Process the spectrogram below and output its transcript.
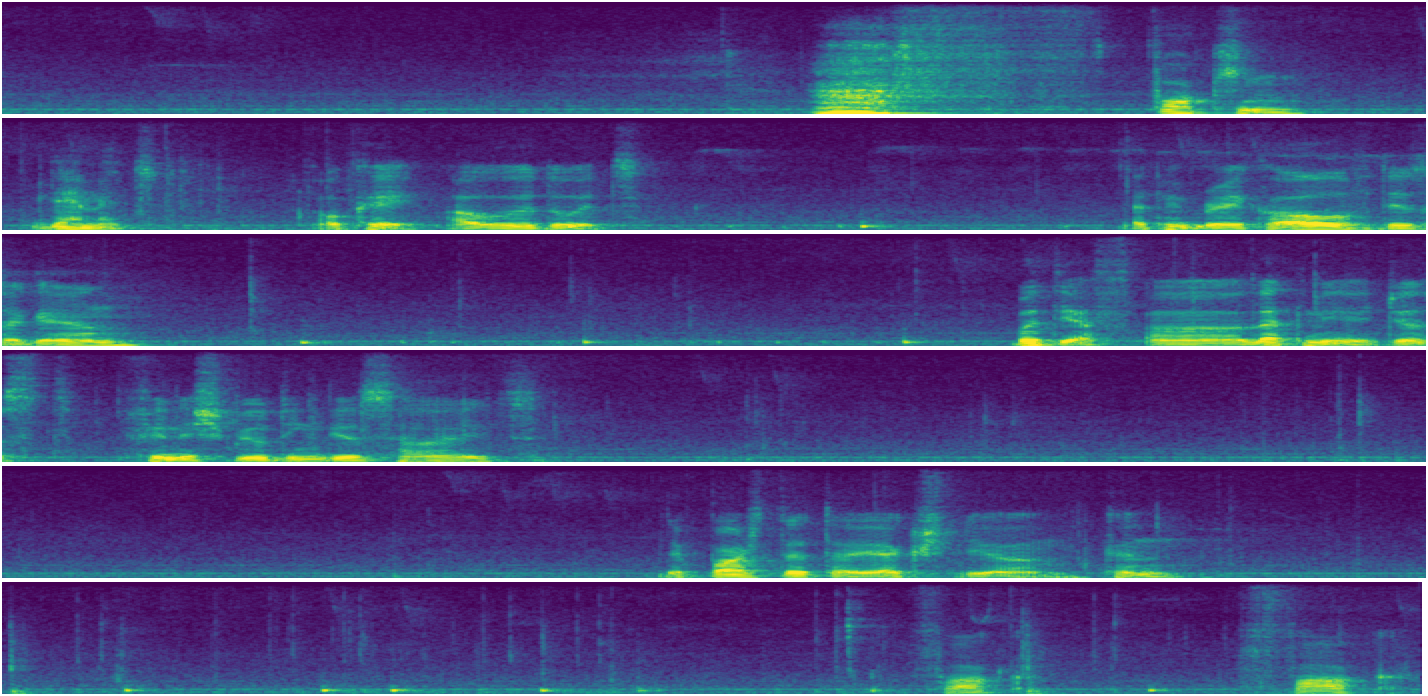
Ah, fucking damn it. Okay, I will do it. Let me break all of this again. But yeah, uh, let me just finish building this side. The part that I actually um, can... Fuck. Fuck.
